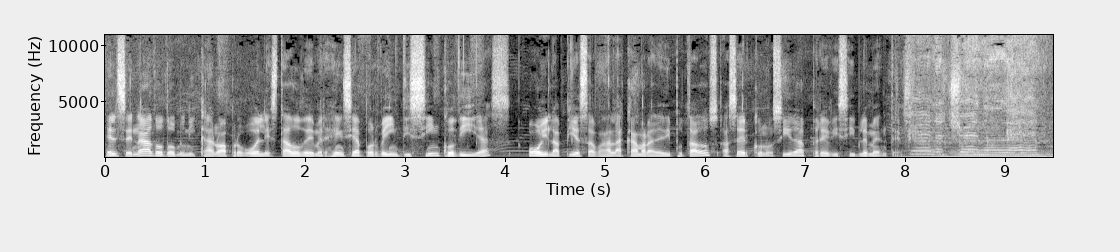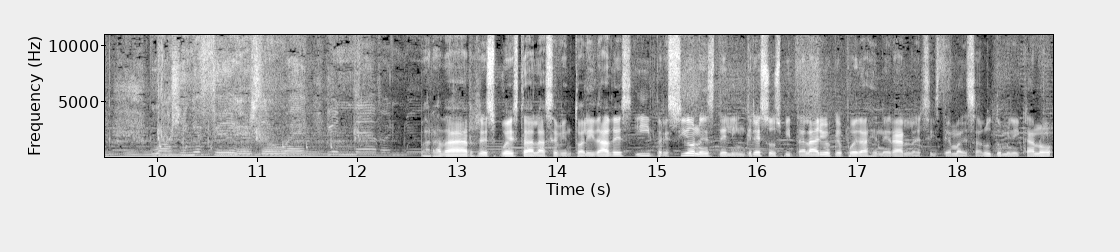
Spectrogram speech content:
El Senado dominicano aprobó el estado de emergencia por 25 días. Hoy la pieza va a la Cámara de Diputados a ser conocida previsiblemente. Para dar respuesta a las eventualidades y presiones del ingreso hospitalario que pueda generar el sistema de salud dominicano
